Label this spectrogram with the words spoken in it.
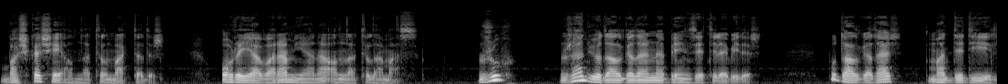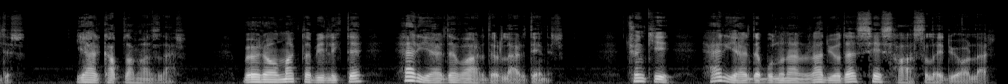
başka şey anlatılmaktadır. Oraya varamayana anlatılamaz. Ruh radyo dalgalarına benzetilebilir. Bu dalgalar madde değildir. Yer kaplamazlar. Böyle olmakla birlikte her yerde vardırlar denir. Çünkü her yerde bulunan radyoda ses hasıl ediyorlar.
